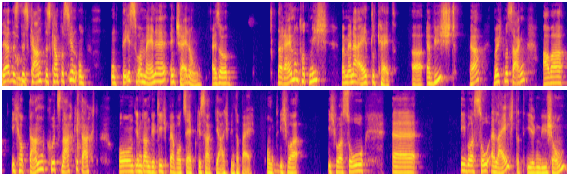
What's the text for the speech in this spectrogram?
ja, das, das, kann, das kann passieren. Und, und das war meine Entscheidung. Also der Raimund hat mich bei meiner Eitelkeit äh, erwischt, ja, möchte man sagen. Aber ich habe dann kurz nachgedacht und ihm dann wirklich per WhatsApp gesagt, ja, ich bin dabei. Und ich war, ich war so, äh, ich war so erleichtert irgendwie schon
